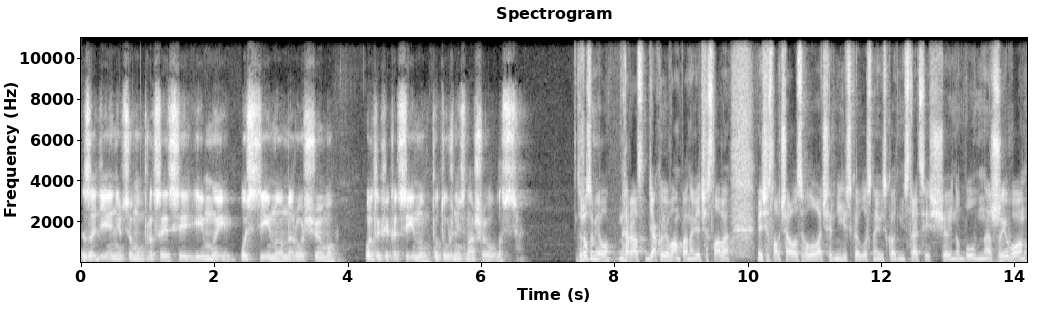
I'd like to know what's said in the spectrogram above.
задіяні в цьому процесі, і ми постійно нарощуємо фортифікаційну потужність нашої області. Зрозуміло, гаразд. Дякую вам, пане В'ячеславе. В'ячеслав Чаус, голова Чернігівської обласної військової адміністрації, щойно був наживо.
